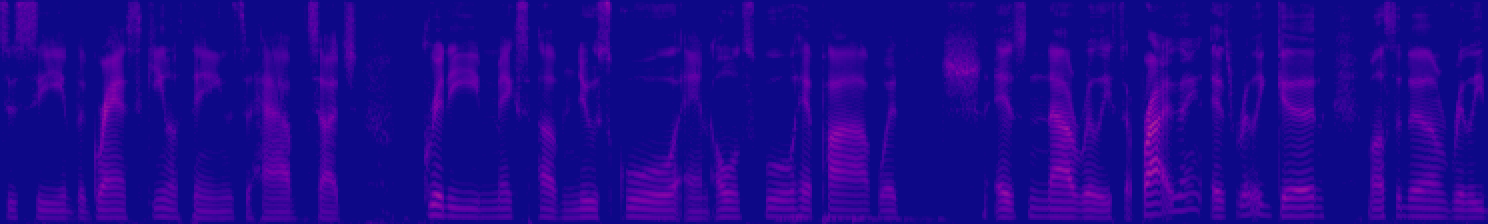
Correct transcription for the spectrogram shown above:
to see the grand scheme of things to have such gritty mix of new school and old school hip hop, which is not really surprising. It's really good. Most of them really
